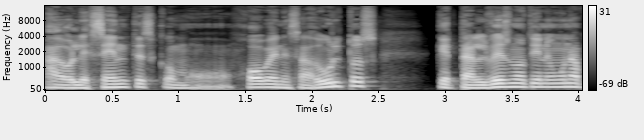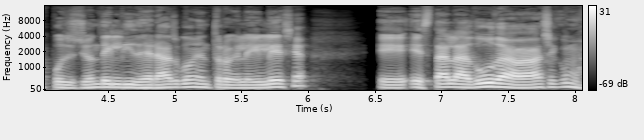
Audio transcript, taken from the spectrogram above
adolescentes como jóvenes adultos, que tal vez no tienen una posición de liderazgo dentro de la iglesia, eh, está la duda, así como,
